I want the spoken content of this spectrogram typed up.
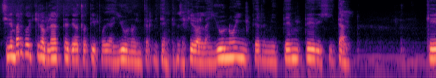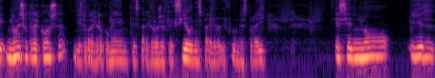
Sin embargo, hoy quiero hablarte de otro tipo de ayuno intermitente. Me refiero al ayuno intermitente digital que no es otra cosa, y esto para que lo comentes, para que lo reflexiones, para que lo difundas por ahí, es el no ir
